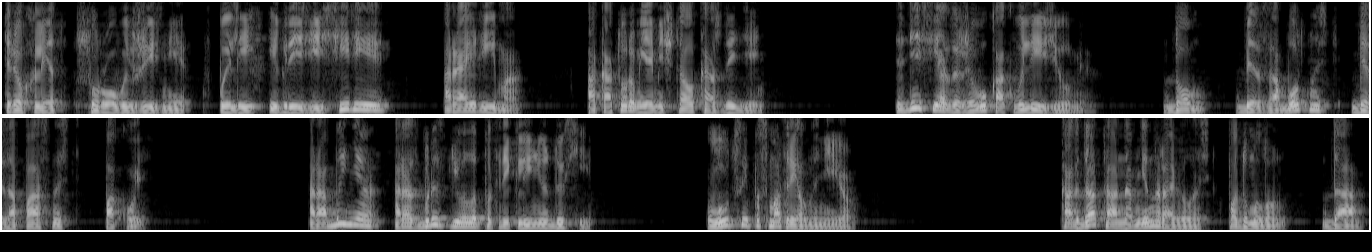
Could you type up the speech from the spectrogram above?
трех лет суровой жизни в пыли и грязи Сирии рай Рима, о котором я мечтал каждый день. Здесь я заживу, как в Элизиуме. Дом, беззаботность, безопасность, покой. Рабыня разбрызгивала по треклинию духи. Луций посмотрел на нее. «Когда-то она мне нравилась», — подумал он. «Да,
